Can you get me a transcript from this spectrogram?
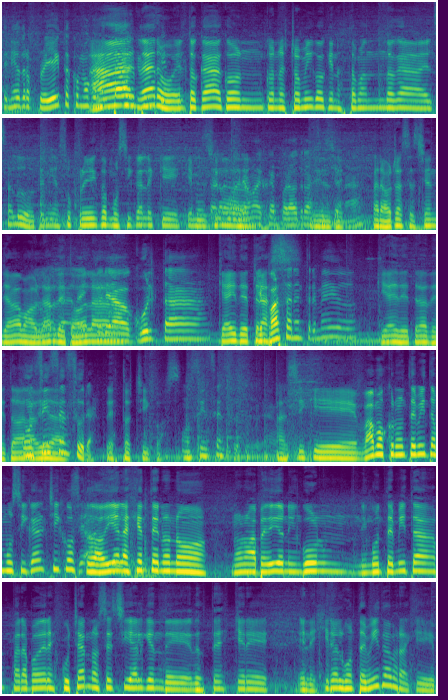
tenía otros proyectos como Ah, claro, principio. él tocaba con, con nuestro amigo que nos está mandando acá el saludo. Tenía sus proyectos musicales que, que la mencionaba. podríamos dejar para otra sesión. sí. ¿ah? Para otra sesión ya vamos a hablar de toda la historia la oculta que hay que detrás. pasan entre medio. que hay detrás de toda Un la sin vida censura. de estos chicos. Un sin censura. Así que vamos con un temita musical, chicos. Sí, Todavía sí. la gente no nos, no nos ha pedido ningún ningún temita para poder escuchar. No sé si alguien de, de ustedes quiere elegir algún temita para que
